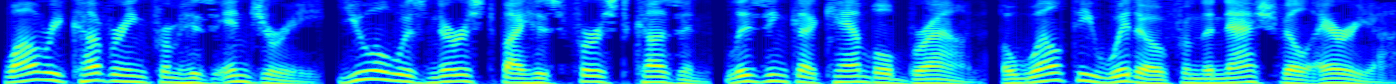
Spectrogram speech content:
While recovering from his injury, Ewell was nursed by his first cousin, Lizinka Campbell Brown, a wealthy widow from the Nashville area.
